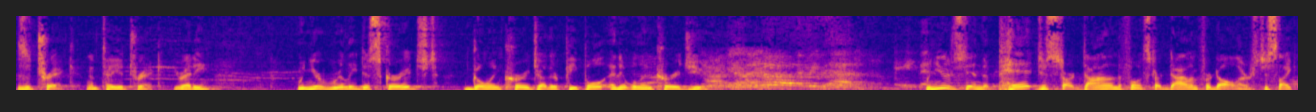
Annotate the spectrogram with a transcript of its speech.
This is a trick. I'm going to tell you a trick. You ready? When you're really discouraged, go encourage other people, and it will encourage you. When you're just in the pit, just start dialing the phone. Start dialing for dollars. Just like,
